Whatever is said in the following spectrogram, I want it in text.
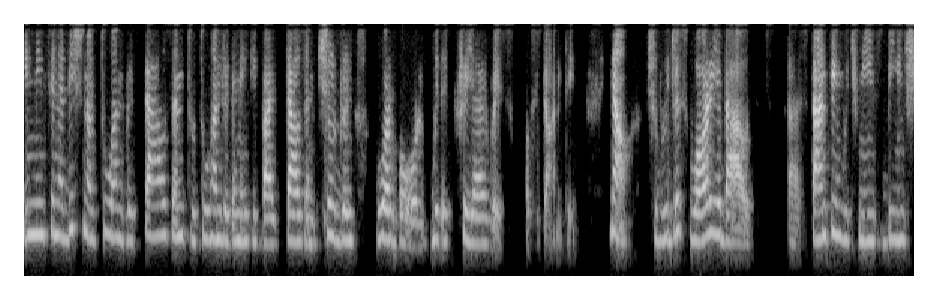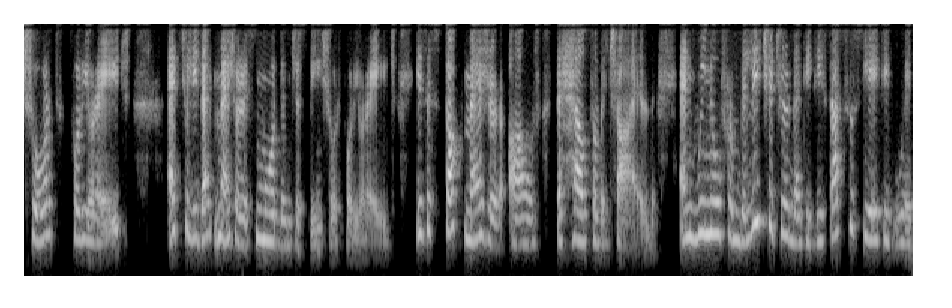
it means an additional 200,000 to 285,000 children who are born with a clear risk of stunting. Now, should we just worry about uh, stunting, which means being short for your age? Actually that measure is more than just being short for your age it's a stock measure of the health of a child and we know from the literature that it is associated with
